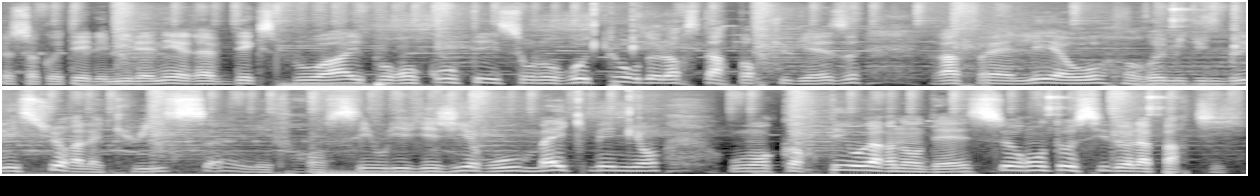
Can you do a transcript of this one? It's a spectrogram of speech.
De son côté, les Milanais rêvent d'exploits et pourront compter sur le retour de leur star portugaise, Raphaël Leao, remis d'une blessure à la cuisse. Les Français Olivier Giroud, Mike Maignan ou encore Théo Hernandez seront aussi de la partie.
